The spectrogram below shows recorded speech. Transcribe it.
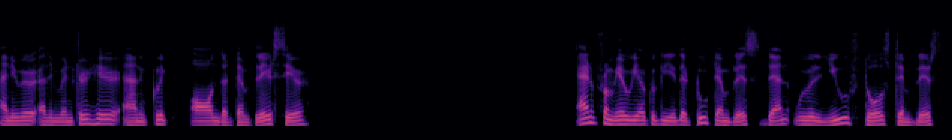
Anywhere Elementor here and click on the templates here. And from here, we have to create the two templates. Then we will use those templates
